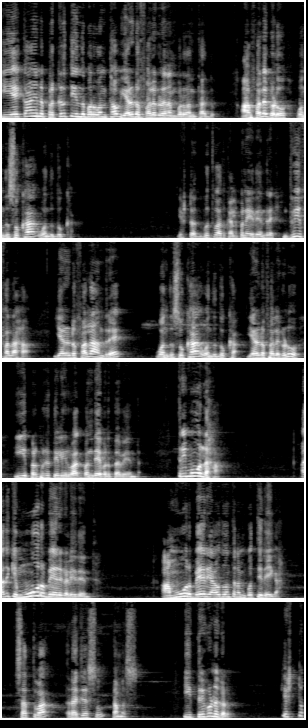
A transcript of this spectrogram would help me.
ಈ ಏಕಾಯನ ಪ್ರಕೃತಿಯಿಂದ ಬರುವಂಥವು ಎರಡು ಫಲಗಳು ನಮ್ಗೆ ಬರುವಂಥದ್ದು. ಆ ಫಲಗಳು ಒಂದು ಸುಖ, ಒಂದು ದುಃಖ. ಎಷ್ಟು ಅದ್ಭುತವಾದ ಕಲ್ಪನೆ ಇದೆ ಅಂದರೆ ದ್ವಿಫಲಹ. ಎರಡು ಫಲ ಅಂದರೆ ಒಂದು ಸುಖ, ಒಂದು ದುಃಖ. ಎರಡು ಫಲಗಳು ಈ ಪ್ರಕೃತಿಯಲ್ಲಿ ಇರುವಾಗ ಬಂದೇ ಬರ್ತವೆ ಅಂತ. ತ್ರಿಮೂಲ ಅದಕ್ಕೆ ಮೂರು ಬೇರುಗಳಿದೆ ಅಂತ. ಆ ಮೂರು ಬೇರು ಯಾವುದು ಅಂತ ನಮ್ಗೆ ಗೊತ್ತಿದೆ ಈಗ. ಸತ್ವ, ರಜಸ್ಸು, ತಮಸ್ಸು. ಈ ತ್ರಿಗುಣಗಳು ಎಷ್ಟು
